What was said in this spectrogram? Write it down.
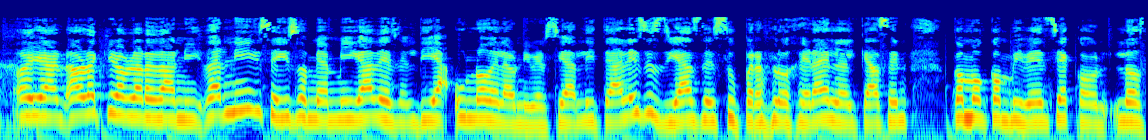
Oigan, ahora quiero hablar de Dani. Dani se hizo mi amiga desde el día uno de la universidad. Literal, esos días de súper flojera en el que hacen como convivencia con los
